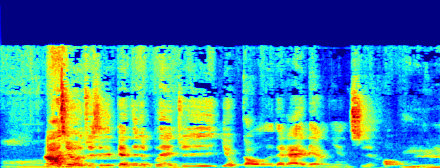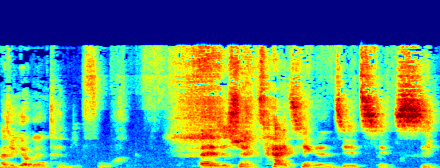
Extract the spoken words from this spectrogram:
哦。然后结果就是跟那个 Blam 就是又搞了大概两年之后，嗯。他就又跟肯尼复合，而且是选在情人节前夕。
